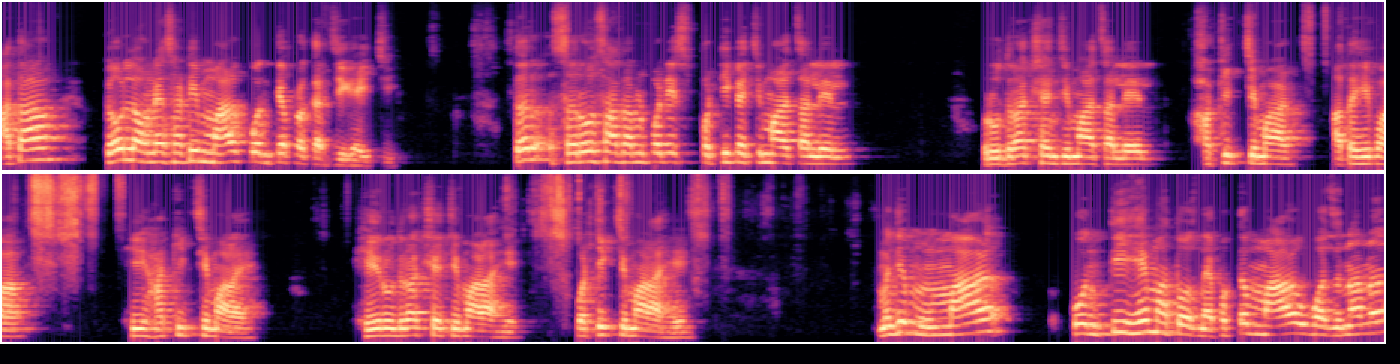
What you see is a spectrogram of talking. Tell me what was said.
आता कव लावण्यासाठी माळ कोणत्या प्रकारची घ्यायची? तर सर्वसाधारणपणे स्फटिकाची माळ चालेल रुद्राक्षांची माळ चालेल हकीकची माळ. आता ही पहा ही हकीकची माळ आहे ही रुद्राक्षाची माळ आहे स्फटिकची माळ आहे म्हणजे माळ कोणती हे महत्वाचं नाही. फक्त माळ वजनानं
